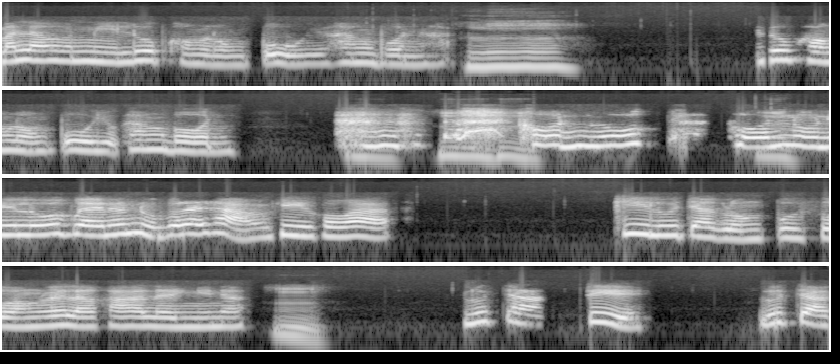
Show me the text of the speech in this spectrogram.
มันแล้วมันมีรูปของหลวงปู่อยู่ข้างบนค่ะเหรอรูปของหลวงปู่อยู่ข้างบนอืมอืมคนลุกคนหนูนี่ลุกเลยนะหนูก็เลยถามพี่เขาว่า พี่รู้จักหลวงปู่สวงด้วยเหรอคะอะไรอย่างนี้นะอืมรู้จักสิรู้จัก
